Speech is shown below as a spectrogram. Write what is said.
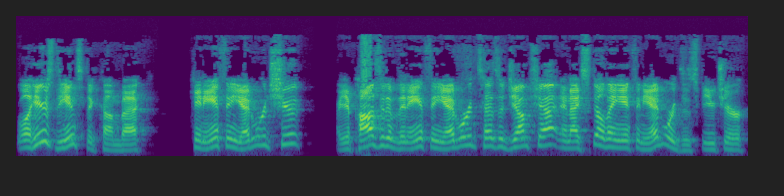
Well, here's the instant comeback. Can Anthony Edwards shoot? Are you positive that Anthony Edwards has a jump shot? And I still think Anthony Edwards' future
